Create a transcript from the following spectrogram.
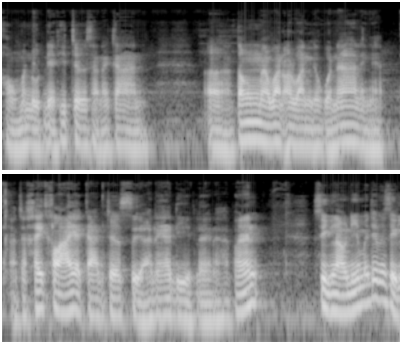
ของมนุษย์เนี่ยที่เจอสถานการณ์ต้องมาวันออนวันกับหัวหน้าอะไรเงี้ยอาจจะคล้ายๆกับการเจอเสือในอดีตเลยนะครับเพราะฉะนั้น สิ่งเหล่านี้ไม่ได้เป็นสิ่ง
